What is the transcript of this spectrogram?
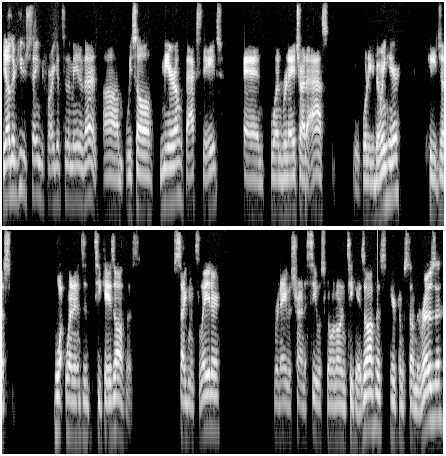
the other huge thing before I get to the main event, um, we saw Miro backstage, and when Renee tried to ask, "What are you doing here?" he just what went into TK's office. Segments later, Renee was trying to see what's going on in TK's office. Here comes Thunder Rosa.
